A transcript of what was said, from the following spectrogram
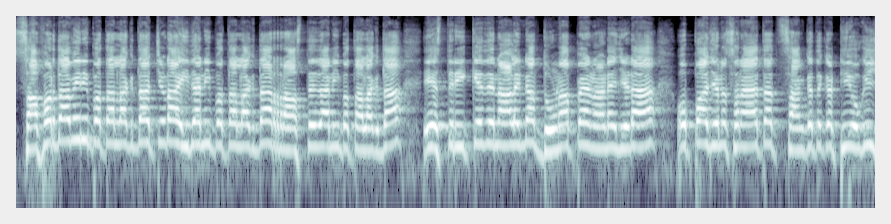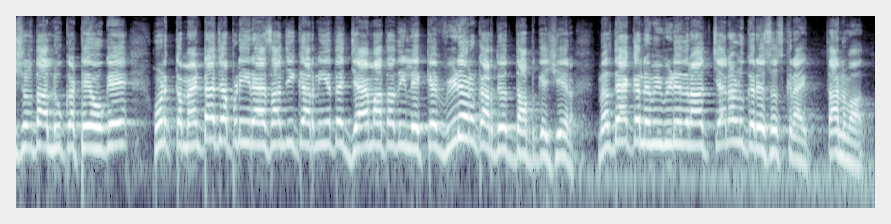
ਸਫ਼ਰ ਦਾ ਵੀ ਨਹੀਂ ਪਤਾ ਲੱਗਦਾ, ਚੜ੍ਹਾਈ ਦਾ ਨਹੀਂ ਪਤਾ ਲੱਗਦਾ, ਰਸਤੇ ਦਾ ਨਹੀਂ ਪਤਾ ਲੱਗਦਾ। ਇਸ ਤਰੀਕੇ ਦੇ ਨਾਲ ਇਹਨਾਂ ਦੋਨਾਂ ਭੈਣਾਂ ਨੇ ਜਿਹੜਾ ਉਹ ਭਜਨ ਸੁਣਾਇਆ ਤਾਂ ਸੰਗਤ ਇਕੱਠੀ ਹੋ ਗਈ, ਸ਼ਰਧਾਲੂ ਇਕੱਠੇ ਹੋ ਗਏ। ਹੁਣ ਕਮੈਂਟਾਂ 'ਚ ਆਪਣੀ ਰਾਏ ਸਾਂਝੀ ਕਰਨੀ ਹੈ ਤੇ ਜੈ ਮਾਤਾ ਦੀ ਲਿਖ ਕੇ ਵੀਡੀਓ ਨੂੰ ਕਰ ਦਿਓ, ਦੱਬ ਕੇ ਸ਼ੇਅਰ ਸ਼ੇਅਰ ਮਿਲਦੇ ਆ ਇੱਕ ਨਵੀਂ ਵੀਡੀਓ ਦੇ ਨਾਲ। ਚੈਨਲ ਨੂੰ ਕਰਿਓ ਸਬਸਕ੍ਰਾਈਬ ਧੰਨਵਾਦ।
